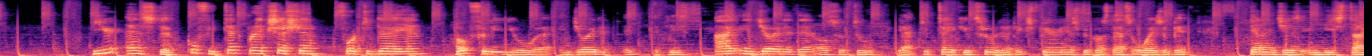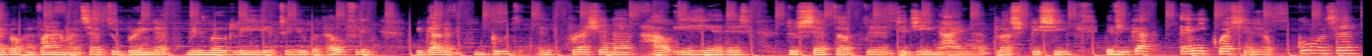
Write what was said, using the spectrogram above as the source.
Here ends the coffee tech break session for today and hopefully you uh, enjoyed it. it. At least I enjoyed it and also to yeah to take you through that experience because that's always a bit challenges in these type of environments uh, to bring that remotely to you but hopefully you got a good impression of how easy it is to set up the, the G9 uh, Plus PC. If you got any questions or comments uh,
